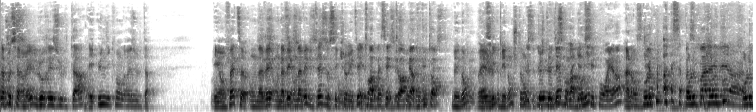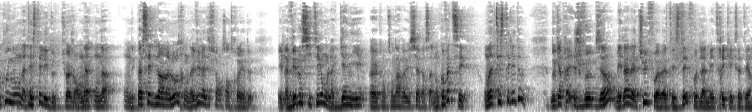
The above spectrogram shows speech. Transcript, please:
a posteriori le résultat et uniquement le résultat. Et en fait, on avait, on avait, on avait du test de sécurité. Et t'auras passé- t'auras perdu du temps. Mais non, mais, mais non, justement, c'est ce que je t'ai dit, dev, on a gagné pour rien. Alors pour le coup, ah, ça pour le passe pour le coup, là. pour le coup, nous on a testé les deux. Tu vois, genre on a, on a, on est passé de l'un à l'autre, on a vu la différence entre les deux. Et la vélocité, on l'a gagné euh, quand on a réussi à faire ça. Donc en fait, c'est, on a testé les deux. Donc après, je veux bien, mais là là-dessus, il faut la tester, il faut de la métrique, etc.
